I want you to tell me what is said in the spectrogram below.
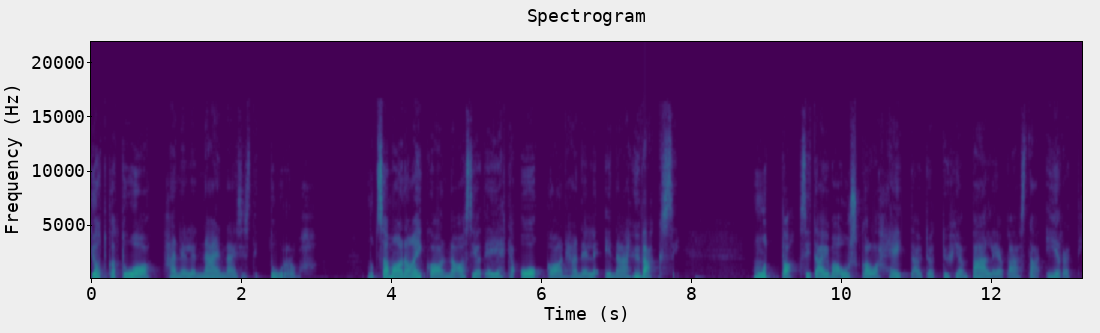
jotka tuo hänelle näennäisesti turvaa. Mutta samaan aikaan nämä asiat ei ehkä olekaan hänelle enää hyväksi. Mutta sitä ei vaan uskalla heittäytyä tyhjän päälle ja päästää irti.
